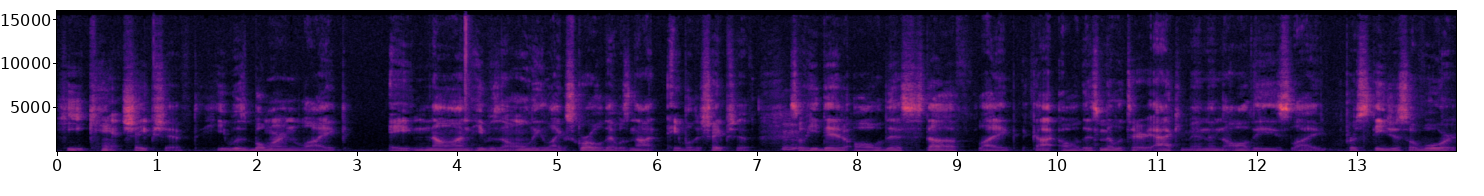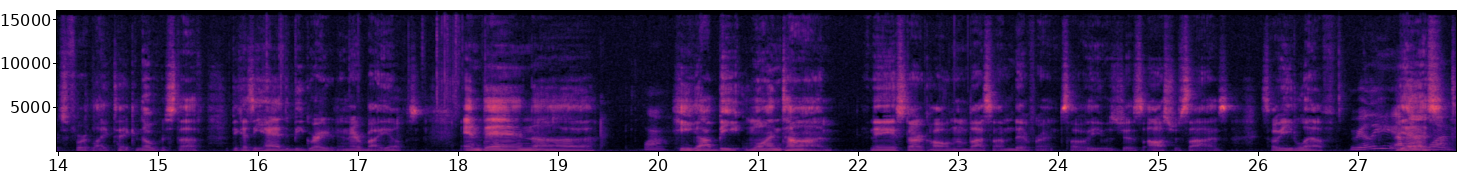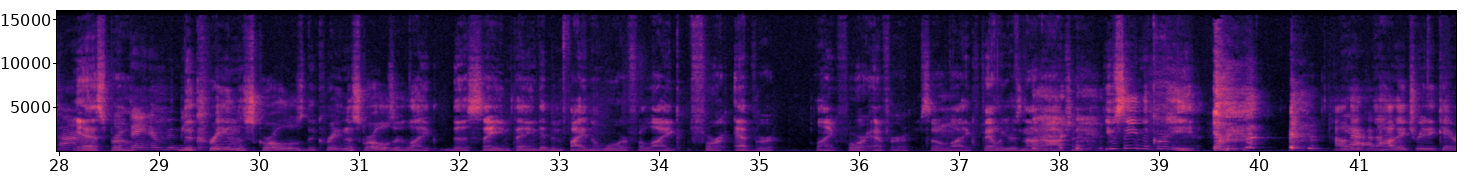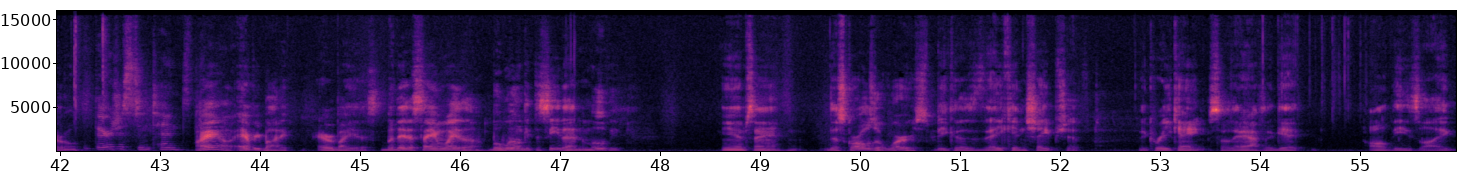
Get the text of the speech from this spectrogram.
He can't shapeshift. He was born like a non. He was the only like Skrull that was not able to shapeshift. So he did all this stuff, like got all this military acumen and all these like prestigious awards for like taking over stuff because he had to be greater than everybody else. And then uh Wow. he got beat one time and then they started calling him by something different. So he was just ostracized. So he left. Really? After Yes. one time? Yes, bro. Like they ain't never been The Kree and the Skrulls, the Kree and the Skrulls are like the same thing. They've been fighting a war for like forever. Like forever. So like failure is not an option. You seen the Kree. how Yeah. they how they treated Carol. They're just intense. Oh yeah, everybody. Everybody is. But they're the same way though. But we don't get to see that in the movie. You know what I'm saying? The Skrulls are worse because they can shapeshift. The Kree can't, so they have to get all these like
